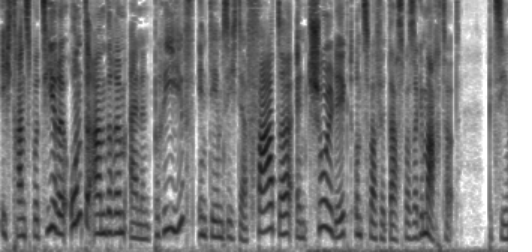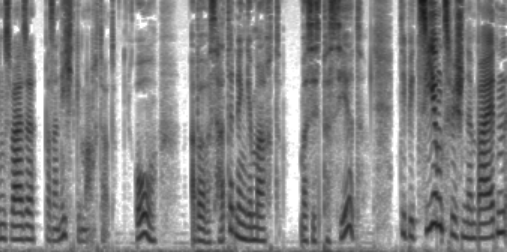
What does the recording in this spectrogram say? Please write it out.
Ich transportiere unter anderem einen Brief, in dem sich der Vater entschuldigt, und zwar für das, was er gemacht hat, beziehungsweise was er nicht gemacht hat. Oh, aber was hat er denn gemacht? Was ist passiert? Die Beziehung zwischen den beiden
